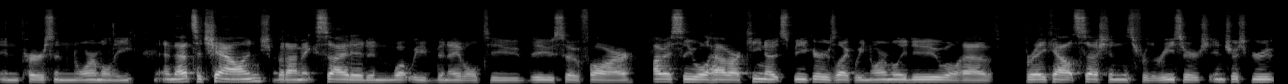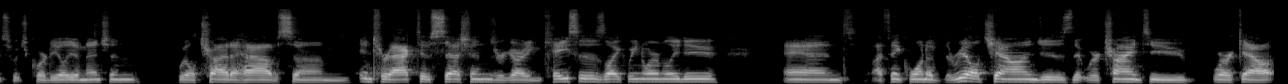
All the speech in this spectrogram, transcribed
in person normally. And that's a challenge, but I'm excited in what we've been able to do so far. Obviously, we'll have our keynote speakers like we normally do. We'll have breakout sessions for the research interest groups, which Cordelia mentioned. We'll try to have some interactive sessions regarding cases like we normally do. And I think one of the real challenges that we're trying to work out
